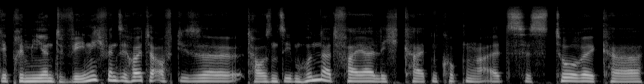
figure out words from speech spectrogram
Deprimierend wenig, wenn Sie heute auf diese 1700 Feierlichkeiten gucken als Historiker.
